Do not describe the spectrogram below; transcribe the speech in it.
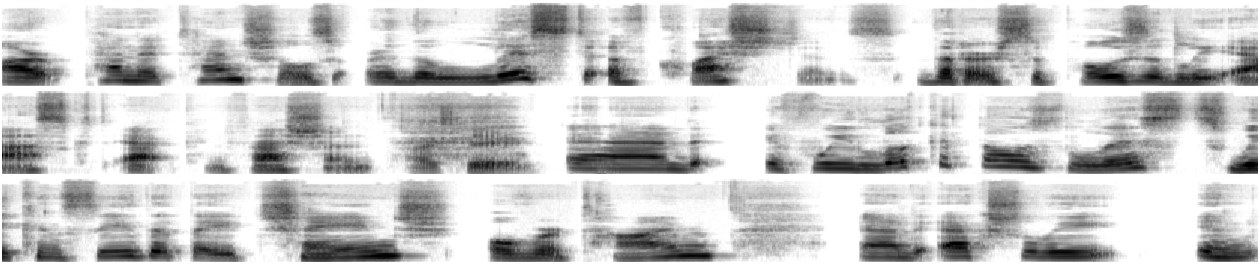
are penitentials or the list of questions that are supposedly asked at confession. I see. And if we look at those lists, we can see that they change over time. And actually, in,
